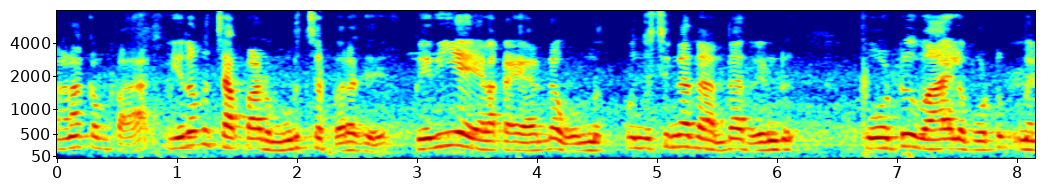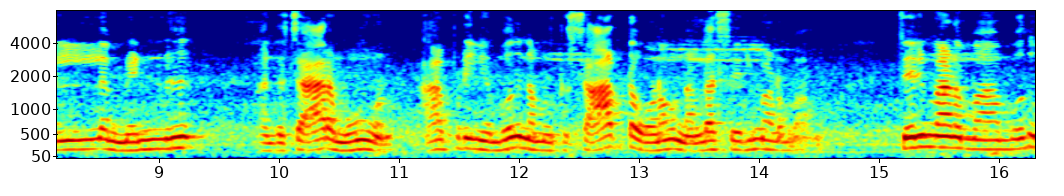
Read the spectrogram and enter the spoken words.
வணக்கம்ப்பா. இரவு சாப்பாடு முடித்த பிறகு பெரிய ஏலக்காயாக இருந்தால் ஒன்று கொஞ்சம் சின்னதாக இருந்தால் ரெண்டு. போட்டு வாயில் போட்டு மெல்ல மென்று அந்த சாரை மூங்கணும் அப்படிங்கும்போது நம்மளுக்கு சாப்பிட்ட உணவு நல்லா செரிமானம் ஆகும் செரிமானம் ஆகும்போது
